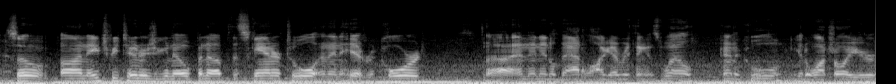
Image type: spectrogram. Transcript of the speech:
Yeah. So on HP tuners, you can open up the scanner tool and then hit record, uh, and then it'll data log everything as well. Kind of cool. You get to watch all your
